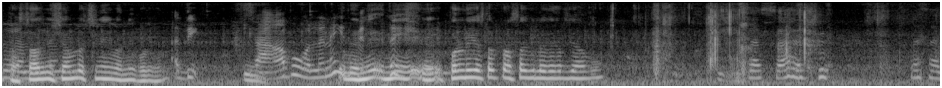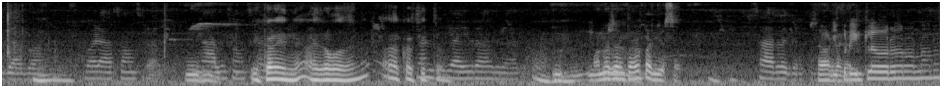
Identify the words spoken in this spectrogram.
ప్రసాద్ దూరం విషయంలో వచ్చినాయి ఇవన్నీ కూడా అది జాబు వల్లనే ఇది ఇప్పుడు ఎన్ని పెద్ద ఎన్ని issue. ఎప్పటి నుండి చేస్తారు ప్రసాద్ వీళ్ళ దగ్గర జాబు? ప్రసాద్ ప్రసాద్ జాబా వాడు ఆరు సంవత్సరాలు నాలుగు సంవత్సరాలు. ఇక్కడ హైదరాబాద్ అని అక్కడ చిత్తూరు. ఇది హైదరాబాద్ కాదు. మనోజ్ అంతా పనిచేస్తారు సార్ దగ్గర. సార్ ఇప్పుడు ఇంట్లో ఎవరెవరు ఉన్నారు?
